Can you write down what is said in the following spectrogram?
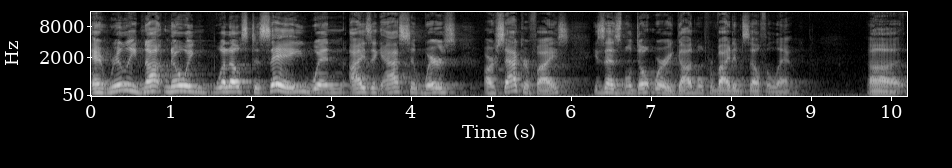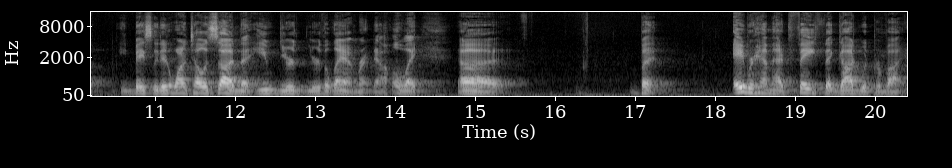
and really not knowing what else to say when Isaac asks him, Where's our sacrifice? He says, Well, don't worry, God will provide himself a lamb. Uh, he basically didn't want to tell his son that he, you're, you're the lamb right now. like, uh, but Abraham had faith that God would provide.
